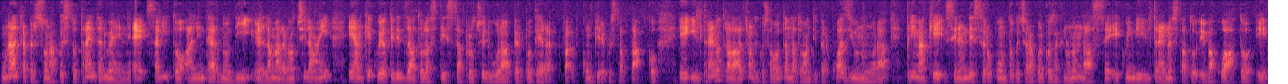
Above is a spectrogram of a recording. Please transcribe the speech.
un'altra persona questo 32enne è salito all'interno di eh, la Maranochi Line e anche qui ha utilizzato la stessa procedura per poter compiere questo attacco. E il treno tra l'altro anche questa volta è andato avanti per quasi un'ora prima che si rendessero conto che c'era qualcosa che non andasse e quindi il treno è stato evacuato e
